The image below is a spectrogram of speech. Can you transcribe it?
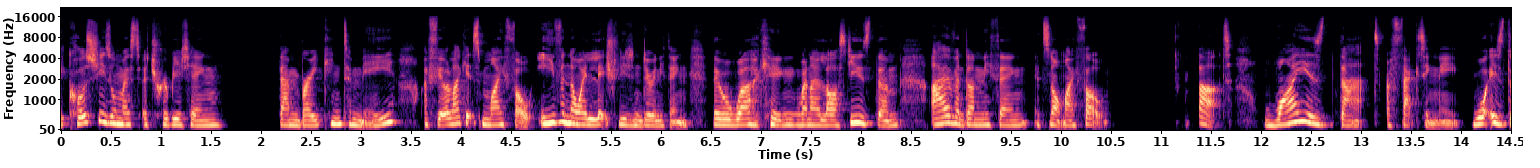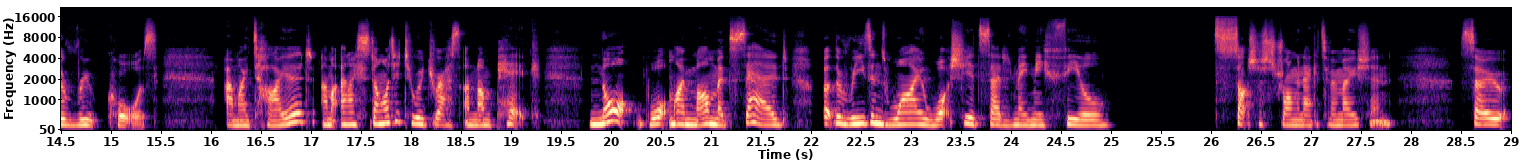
because she's almost attributing them breaking to me, I feel like it's my fault, even though I literally didn't do anything. They were working when I last used them. I haven't done anything. It's not my fault. But why is that affecting me? What is the root cause? Am I tired? Am I, and I started to address and unpick not what my mum had said, but the reasons why what she had said had made me feel such a strong negative emotion. So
